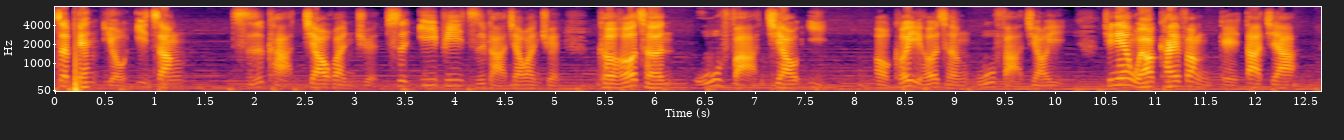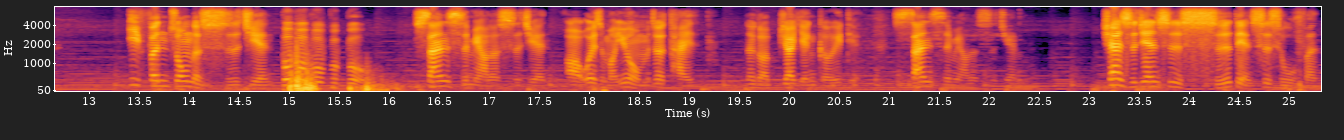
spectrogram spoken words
这边有一张纸卡交换券，是 EP 纸卡交换券，可合成，无法交易。哦，可以合成，无法交易。今天我要开放给大家一分钟的时间，不不不不不，三十秒的时间。哦，为什么？因为我们这台那个比较严格一点，三十秒的时间。现在时间是十点四十五分，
